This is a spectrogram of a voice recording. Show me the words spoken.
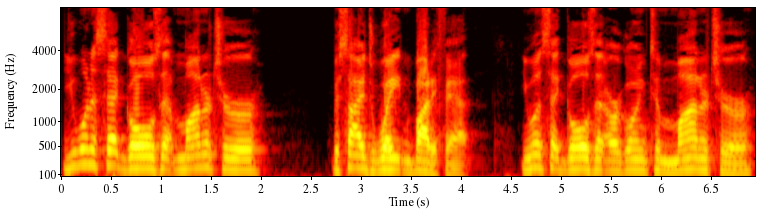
you want to set goals that monitor besides weight and body fat. You want to set goals that are going to monitor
